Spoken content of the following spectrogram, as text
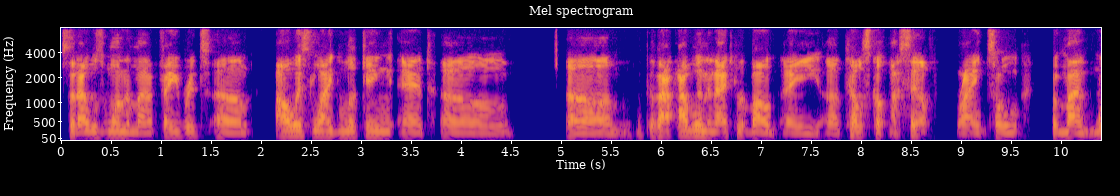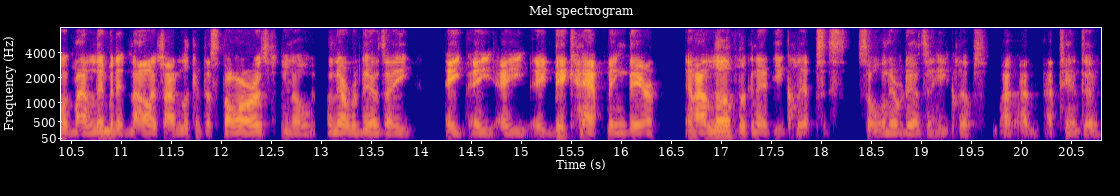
So that was one of my favorites. Um, I always like looking at um, um, because I, I went and actually bought a, a telescope myself, right? So, but my with my limited knowledge, I look at the stars. You know, whenever there's a a a a, a big happening there, and I love looking at eclipses. So whenever there's an eclipse, I, I, I tend to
